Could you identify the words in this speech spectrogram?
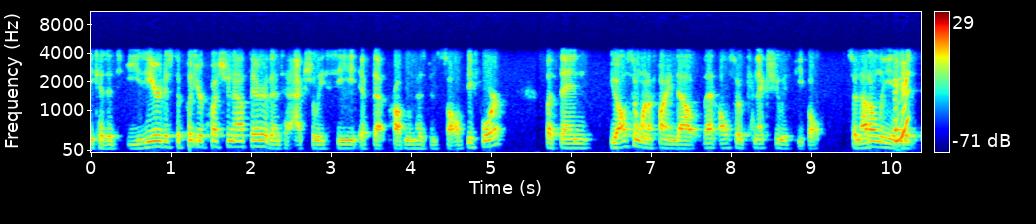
because it's easier just to put your question out there than to actually see if that problem has been solved before. But then you also want to find out that also connects you with people. So not only is mm-hmm. it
